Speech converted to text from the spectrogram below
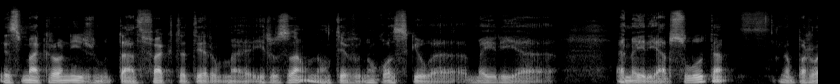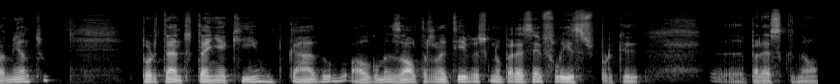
Esse macronismo está de facto a ter uma erosão, não teve, não conseguiu a maioria, a maioria absoluta no Parlamento. Portanto, tem aqui um bocado algumas alternativas que não parecem felizes, porque parece que não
